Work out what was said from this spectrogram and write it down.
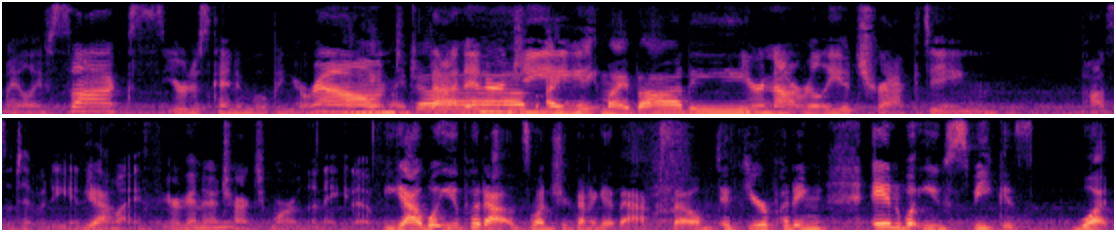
my life sucks. You're just kind of moping around, my job. bad energy. I hate my body. You're not really attracting positivity in Yeah. your life. You're going to attract more of the negative. yeah, what you put out is what you're going to get back. So if you're putting, and what you speak is what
